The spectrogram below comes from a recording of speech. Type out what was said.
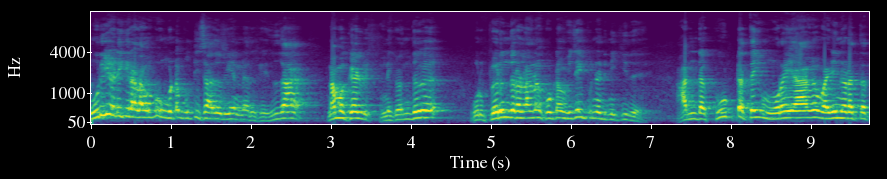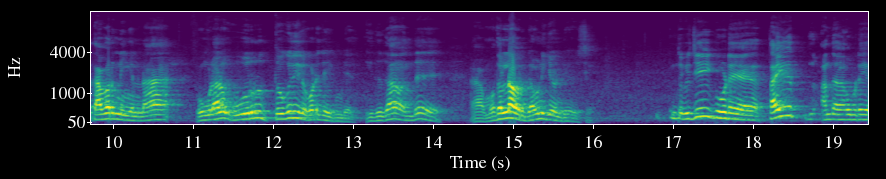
முறியடிக்கிற அளவுக்கு உங்கள்கிட்ட புத்தி சாதுரியம் என்ன இருக்குது இதுதான் நம்ம கேள்வி. இன்றைக்கி வந்து ஒரு பெருந்திரளான கூட்டம் விஜய் பின்னாடி நிற்கிது அந்த கூட்டத்தை முறையாக வழிநடத்த தவறுனீங்கன்னா உங்களால் ஒரு தொகுதியில் கூட ஜெயிக்க முடியாது. இதுதான் வந்து முதல்ல அவர் கவனிக்க வேண்டிய விஷயம். இந்த விஜய்க்குடைய தய அந்த அவருடைய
